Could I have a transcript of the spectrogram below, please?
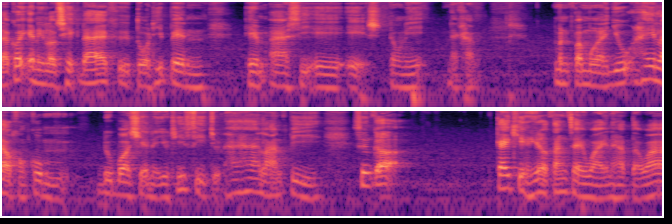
แล้วก็อีกอันหนึงเราเช็คได้ก็คือตัวที่เป็น MRCA age ตรงนี้นะครับ มันประเมินอายุให้เราของกลุ่มดูบอเชียเนี่ยอยู่ที่ 4.55 ล้านปี ซึ่งก็ใกล้เคียงที่เราตั้งใจไว้นะครับ แต่ว่า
